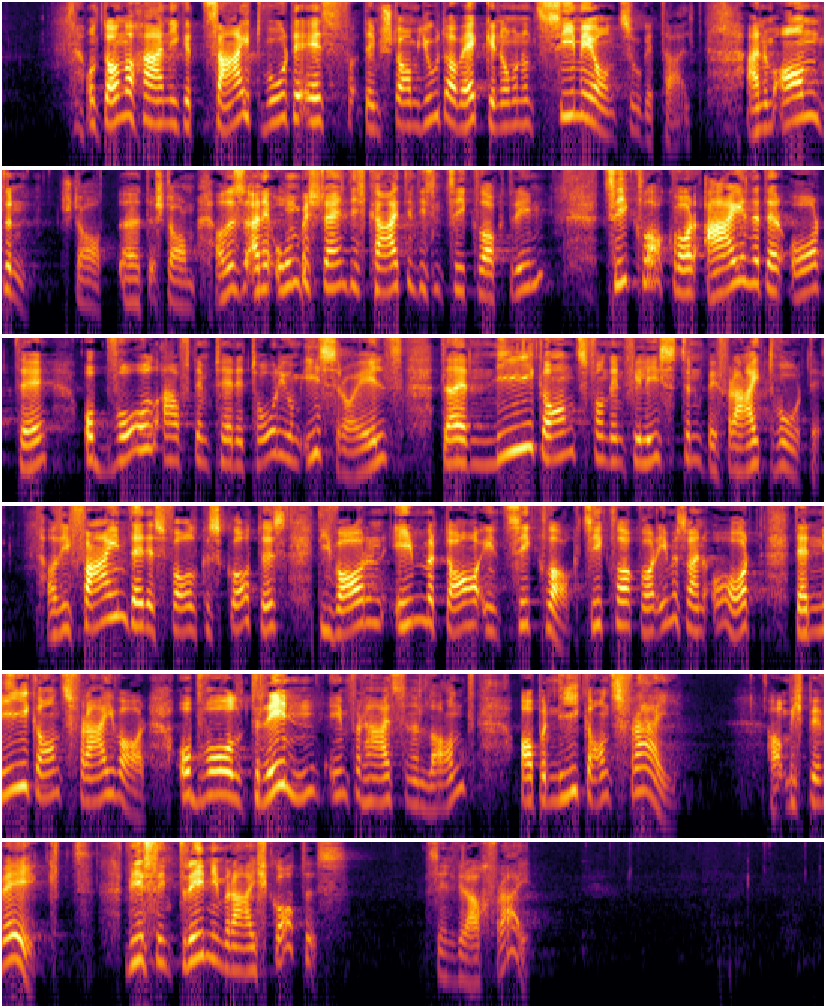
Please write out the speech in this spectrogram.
Und dann nach einiger Zeit wurde es dem Stamm Juda weggenommen und Simeon zugeteilt. Einem anderen Stamm. Also es ist eine Unbeständigkeit in diesem Ziklag drin. Ziklag war einer der Orte, obwohl auf dem Territorium Israels, der nie ganz von den Philistern befreit wurde. Also die Feinde des Volkes Gottes, die waren immer da in Ziklag. Ziklag war immer so ein Ort, der nie ganz frei war. Obwohl drin im verheißenen Land, aber nie ganz frei. Hat mich bewegt. Wir sind drin im Reich Gottes sind wir auch frei.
